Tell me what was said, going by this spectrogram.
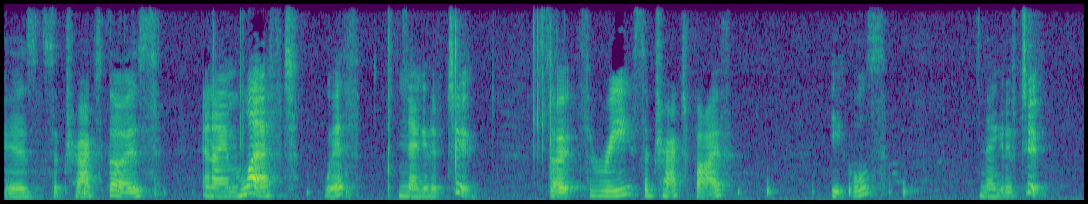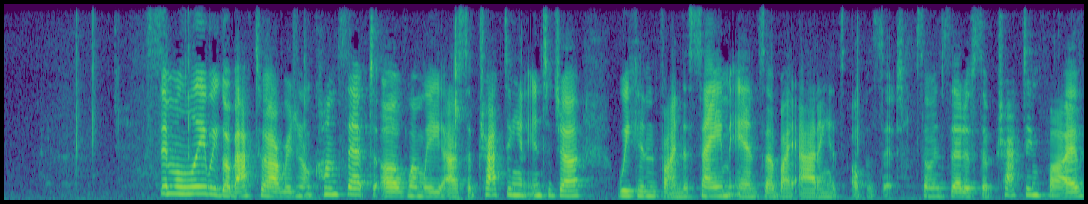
is subtract those and I am left with negative 2. So 3 subtract 5 equals negative 2. Similarly, we go back to our original concept of when we are subtracting an integer, we can find the same answer by adding its opposite. So instead of subtracting 5,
